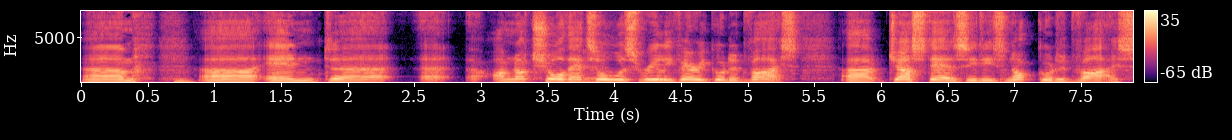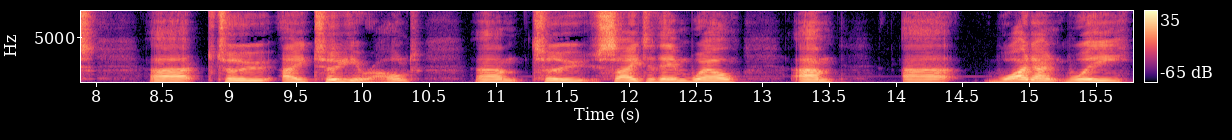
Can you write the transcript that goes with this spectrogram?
Um, uh, and uh, uh, I'm not sure that's always really very good advice. Uh, just as it is not good advice uh, to a two year old um, to say to them, well, um, uh, why don't we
